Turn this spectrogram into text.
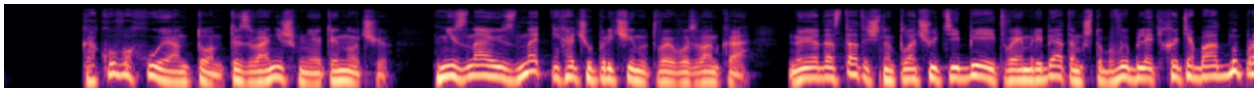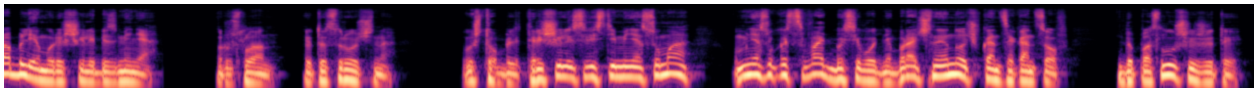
«Какого хуя, Антон, ты звонишь мне этой ночью? Не знаю и знать не хочу причину твоего звонка, но я достаточно плачу тебе и твоим ребятам, чтобы вы, блядь, хотя бы одну проблему решили без меня». «Руслан, это срочно». «Вы что, блядь, решили свести меня с ума? У меня, сука, свадьба сегодня, брачная ночь, в конце концов. «Да послушай же ты».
